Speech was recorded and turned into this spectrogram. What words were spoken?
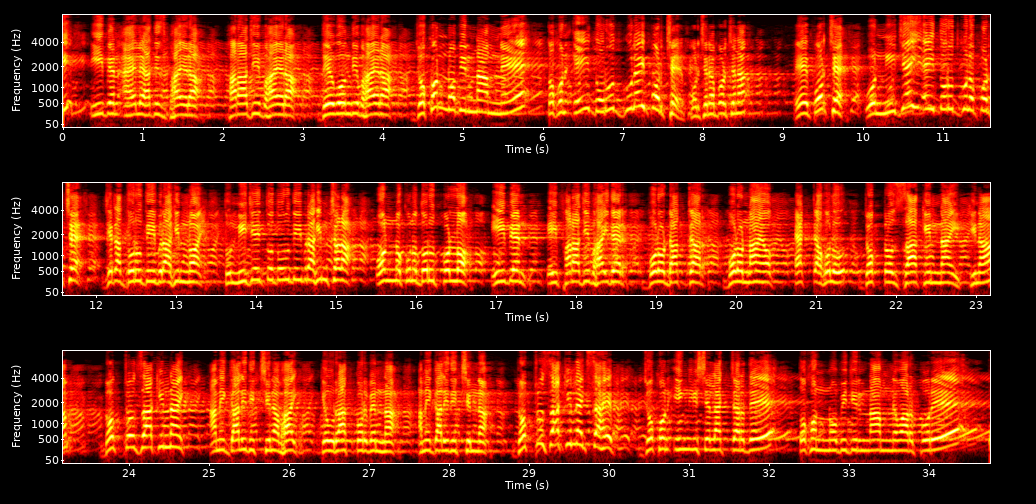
ইবেন আহলে হাদিস ভাইরা ফারাজি ভাইরা দেওবন্দি ভাইরা যখন নবীর নাম নে তখন এই দরুদ গুলোই পড়ছে। পড়ছে না পড়ছে না? এ পড়ছে। ও নিজেই এই দরুদগুলো পড়ছে, যেটা দরুদ ইব্রাহিম নয়। তো নিজেই তো দরুদ ইব্রাহিম ছাড়া অন্য কোন দরুদ পড়ল। ইবেন এই ফারাজি ভাইদের বড় ডাক্তার, বড় নায়ক, একটা হলো ডক্টর জাকির নাইক। কি নাম? ডক্টর জাকির নাইক। আমি গালি দিচ্ছি না ভাই, কেউ রাগ করবেন না, আমি গালি দিচ্ছি না। ডক্টর জাকির নাইক সাহেব, যখন ইংলিশে লেকচার দেয়, তখন নবীজির নাম নেওয়ার পরে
